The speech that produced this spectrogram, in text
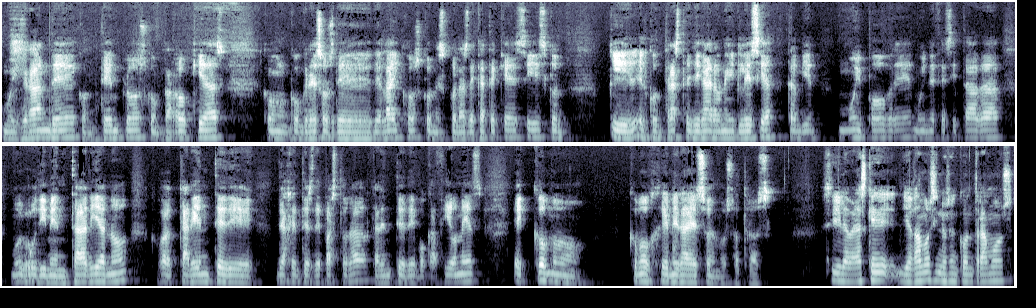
muy grande con templos con parroquias con congresos de, de laicos, con escuelas de catequesis, con, y el contraste llegar a una iglesia también muy pobre, muy necesitada, muy rudimentaria, ¿no? carente de, de agentes de pastoral, carente de vocaciones. Eh, ¿cómo, ¿Cómo genera eso en vosotros? Sí, la verdad es que llegamos y nos encontramos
